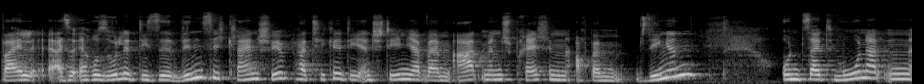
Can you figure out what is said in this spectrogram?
Weil, also Aerosole, diese winzig kleinen Schwebepartikel, die entstehen ja beim Atmen, Sprechen, auch beim Singen. Und seit Monaten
